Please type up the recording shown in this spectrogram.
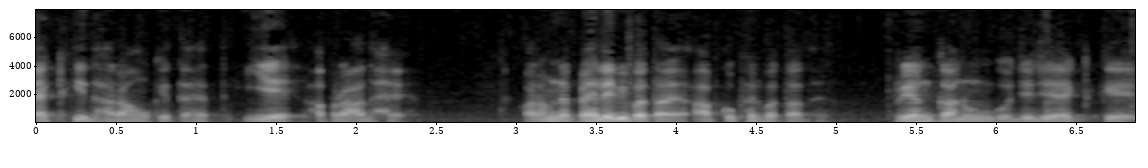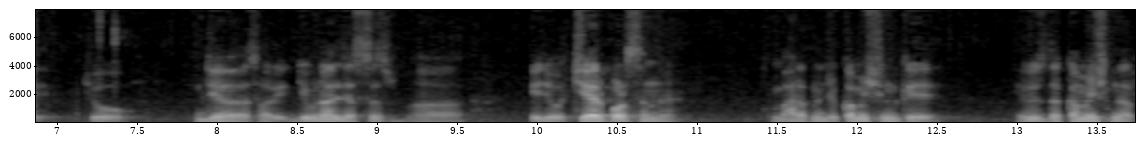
एक्ट की धाराओं के तहत ये अपराध है। और हमने पहले भी बताया, आपको फिर बता दें। प्रियंक कानून को जे जे एक्ट के जो सॉरी जुवनल जस्टिस ये जो चेयरपर्सन है, भारत में जो कमीशन के इज़ द कमिश्नर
